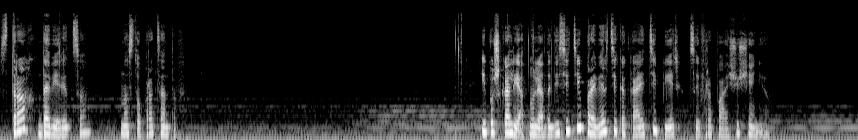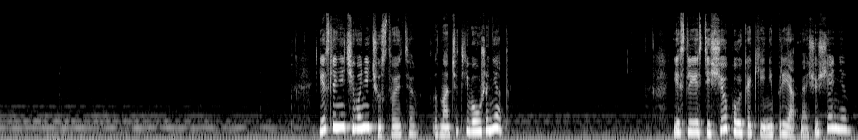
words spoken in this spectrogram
«Страх довериться на сто процентов». И по шкале от 0 до 10 проверьте, какая теперь цифра по ощущению. Если ничего не чувствуете, значит его уже нет. Если есть еще кое-какие неприятные ощущения –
